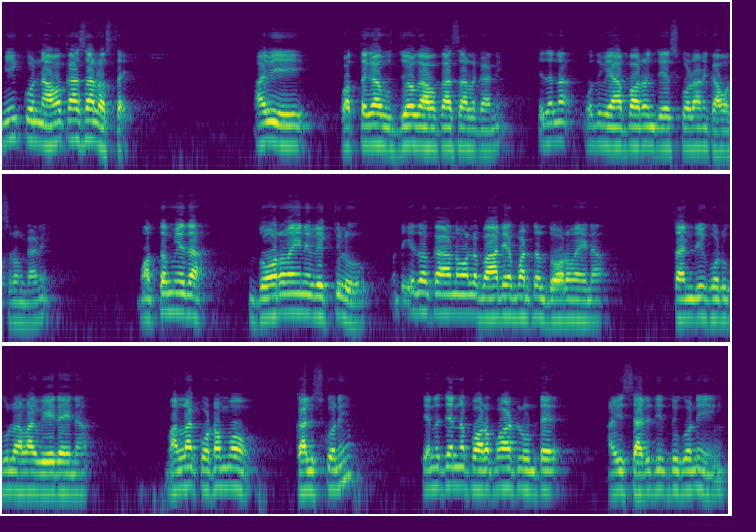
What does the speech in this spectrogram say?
మీకు కొన్ని అవకాశాలు వస్తాయి. అవి కొత్తగా ఉద్యోగ అవకాశాలు కానీ ఏదైనా కొద్ది వ్యాపారం చేసుకోవడానికి అవసరం కానీ మొత్తం మీద దూరమైన వ్యక్తులు అంటే ఏదో కారణం వల్ల భార్యాభర్తలు దూరమైన తండ్రి కొడుకులు అలా వేరైనా మళ్ళా కుటుంబం కలుసుకొని చిన్న చిన్న పొరపాట్లు ఉంటే అవి సరిదిద్దుకొని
